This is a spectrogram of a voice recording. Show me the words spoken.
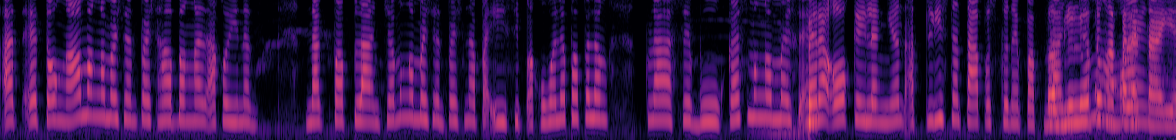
At eto nga mga Mars and Pars habang nga ako yung nag nagpa-plancha mga Mars and Pars napaisip ako wala pa palang klase bukas mga Mars and pero okay lang yun at least natapos ko na yung pa-plancha Magluluto nga pala Mars. tayo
